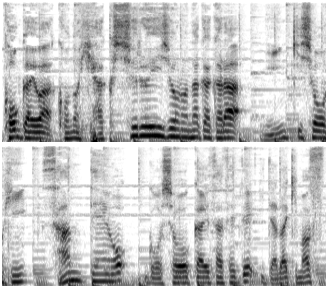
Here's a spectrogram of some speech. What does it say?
今回はこの100種類以上の中から人気商品3点をご紹介させていただきます。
